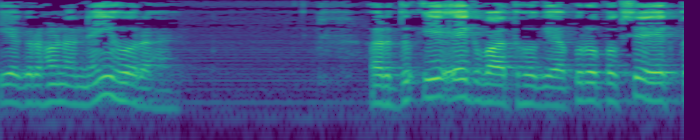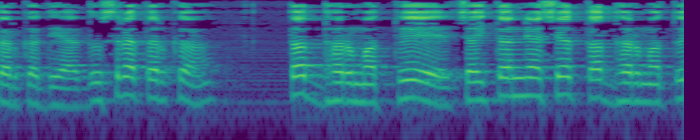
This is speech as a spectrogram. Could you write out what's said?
ये ग्रहण नहीं हो रहा है। और ये एक बात हो गया पूर्व पक्ष एक तर्क दिया, दूसरा तर्क तद्धर्मत्व चैतन्य से तद्धर्मत्व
